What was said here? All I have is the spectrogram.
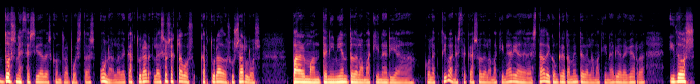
dos necesidades contrapuestas. Una, la de capturar a esos esclavos capturados, usarlos para el mantenimiento de la maquinaria colectiva, en este caso de la maquinaria del Estado y concretamente de la maquinaria de guerra, y dos,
